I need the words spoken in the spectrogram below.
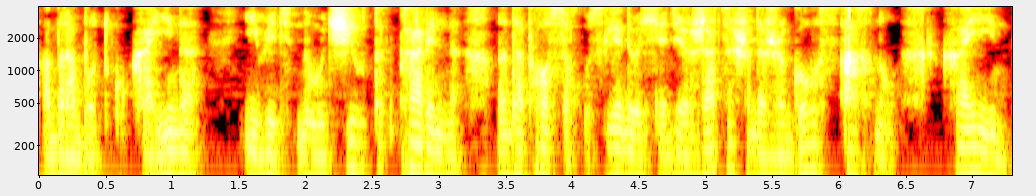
обработку Каина, и ведь научил так правильно на допросах у следователя держаться, что даже голос ахнул. «Каин,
